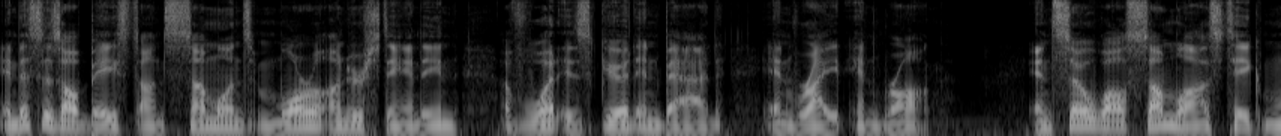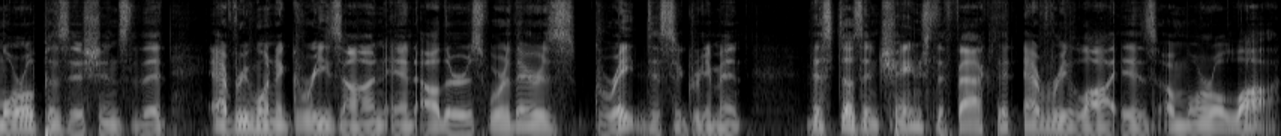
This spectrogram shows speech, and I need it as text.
And this is all based on someone's moral understanding of what is good and bad and right and wrong. And so, while some laws take moral positions that everyone agrees on and others where there is great disagreement, this doesn't change the fact that every law is a moral law.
